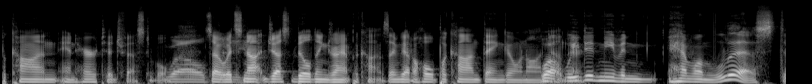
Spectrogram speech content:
pecan and heritage festival. Well, so it's not just building giant pecans. They've got a whole pecan thing going on. Well, down we didn't even have on the list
